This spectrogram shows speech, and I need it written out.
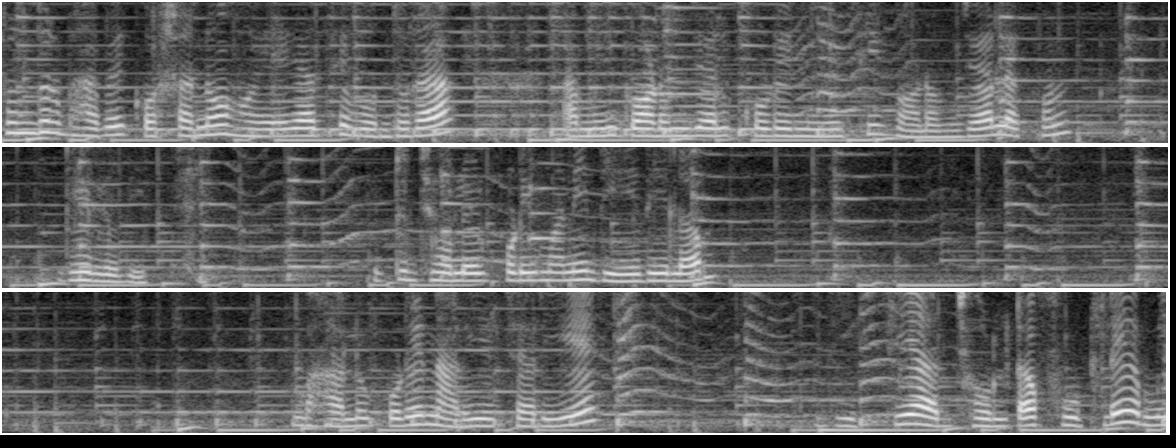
সুন্দরভাবে কষানো হয়ে গেছে বন্ধুরা। আমি গরম জল করে নিয়েছি, গরম জল এখন ঢেলে দিচ্ছি। একটু ঝোলের পরিমাণে দিয়ে দিলাম। ভালো করে নাড়িয়ে চাড়িয়ে দিচ্ছি আর ঝোলটা ফুটলে আমি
